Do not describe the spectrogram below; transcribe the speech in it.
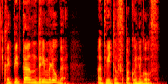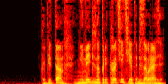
«Капитан Дремлюга», — ответил спокойный голос. «Капитан, немедленно прекратите это безобразие».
